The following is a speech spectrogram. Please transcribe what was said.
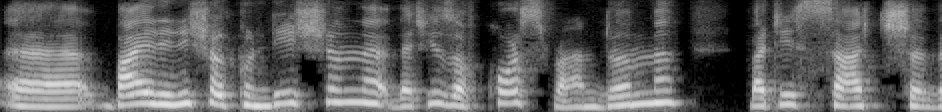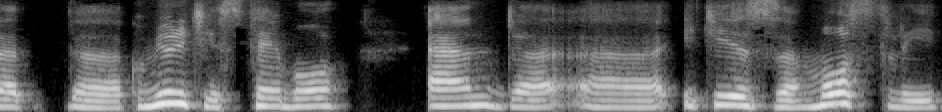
by an initial condition that is, of course, random, but is such that the community is stable and uh, uh, it is mostly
